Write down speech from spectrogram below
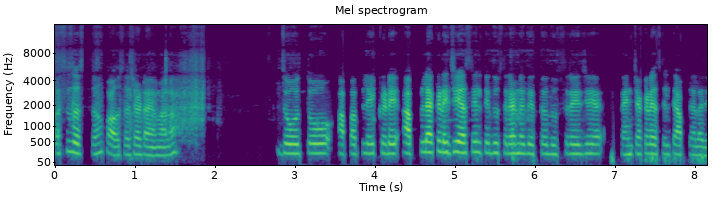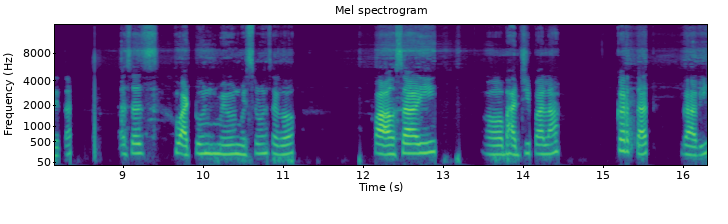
असंच असतं पावसाच्या टायमाला. जो तो आपापल्या इकडे आपल्याकडे जे असेल ते दुसऱ्यांना देतं. दुसरे जे त्यांच्याकडे असेल ते आपल्याला देतात. असंच वाटून मिळून मिसळून सगळं पावसाळी भाजीपाला करतात गावी.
